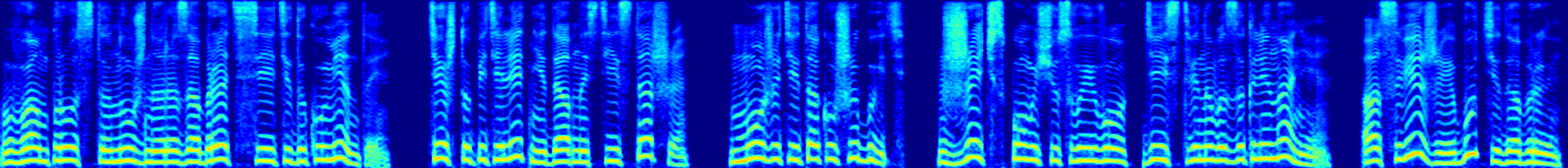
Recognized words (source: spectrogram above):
«Вам просто нужно разобрать все эти документы. Те, что пятилетней давности и старше, можете так уж и быть сжечь с помощью своего действенного заклинания, а свежие, будьте добры,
